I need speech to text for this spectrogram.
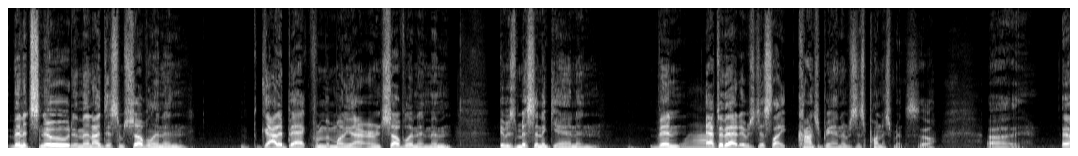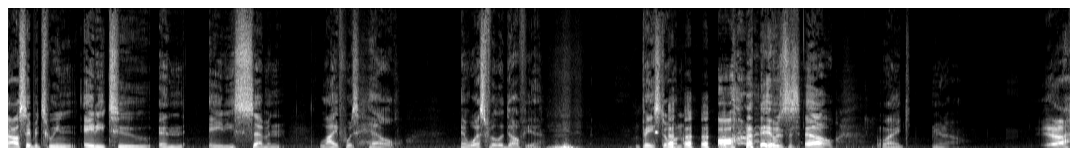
Then it snowed, and then I did some shoveling and got it back from the money I earned shoveling, and then it was missing again, and then Wow. after that, it was just like contraband. It was just punishment. So uh, I'll say between '82 and '87, life was hell in West Philadelphia. Based on all, it was just hell. Like you know, yeah.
